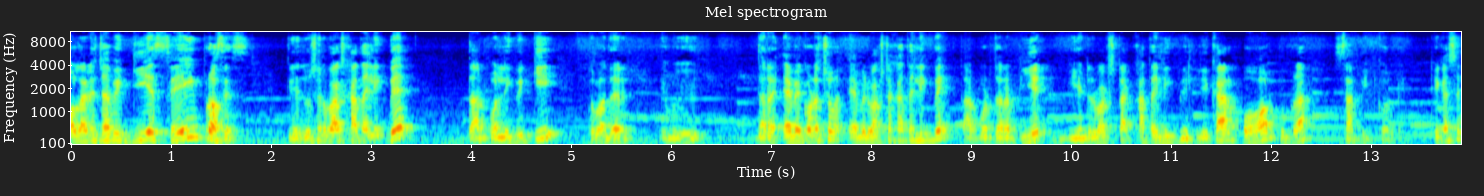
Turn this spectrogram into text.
অনলাইনে যাবে, গিয়ে সেই প্রসেস গ্রাজুয়েশন বাক্স খাতায় লিখবে, তারপর লিখবে কি? তোমাদের যারা এম এ করেছ এম এর বাক্সটা খাতায় লিখবে, তারপর যারা বিএড এর বাক্সটা খাতায় লিখবে, লেখার পর তোমরা সাবমিট করবে, ঠিক আছে?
